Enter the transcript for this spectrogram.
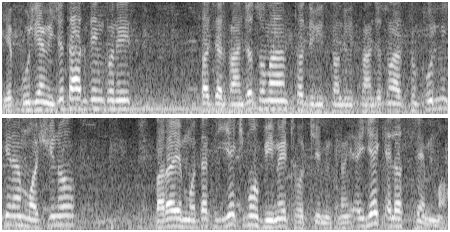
یه پولی هم اینجا تقدیم کنید. سال 40 50 تومن تا 200 تا 250 تومن ازتون پول می‌گیرن ماشین رو برای مدت یک ماه بیمه ترکیه می‌کنن یک الی سه ماه.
